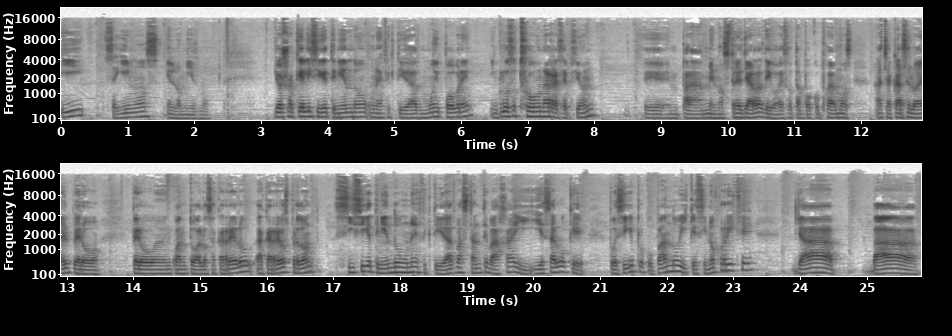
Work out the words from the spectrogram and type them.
y seguimos en lo mismo. Joshua Kelly sigue teniendo una efectividad muy pobre, incluso tuvo una recepción eh, para menos 3 yardas, digo, eso tampoco podemos achacárselo a él, pero, pero en cuanto a los acarreos, acarreos perdón, sí sigue teniendo una efectividad bastante baja y, es algo que pues sigue preocupando y que si no corrige ya va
